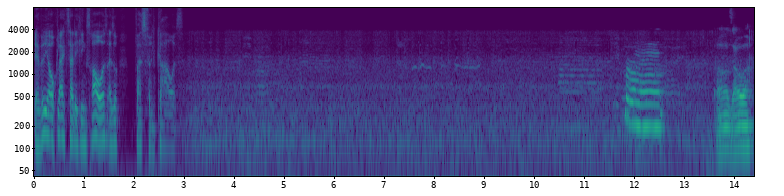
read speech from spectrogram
der will ja auch gleichzeitig links raus, also was für ein Chaos. Oh, sauer.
